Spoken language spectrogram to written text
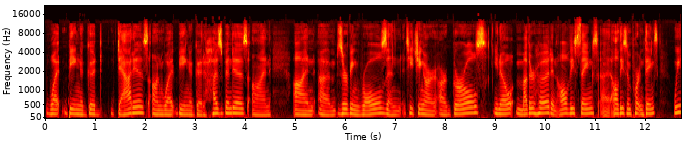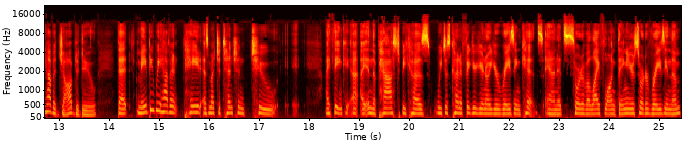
what being a good dad is, on what being a good husband is, on on um, observing roles and teaching our, our girls, you know, motherhood and all these things, uh, all these important things. We have a job to do that maybe we haven't paid as much attention to. I think uh, in the past because we just kind of figure, you know, you're raising kids and it's sort of a lifelong thing and you're sort of raising them.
